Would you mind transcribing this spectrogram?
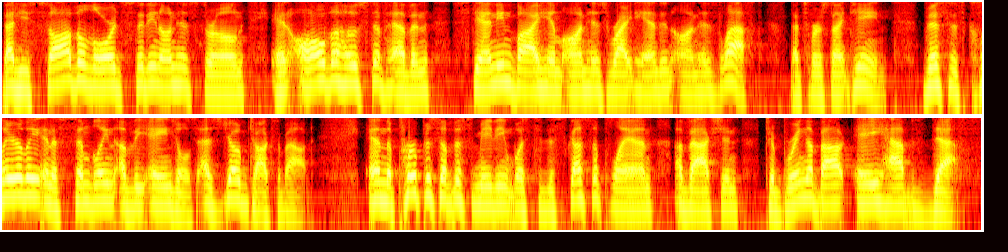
that he saw the Lord sitting on his throne and all the host of heaven standing by him on his right hand and on his left. That's verse 19. This is clearly an assembling of the angels, as Job talks about. And the purpose of this meeting was to discuss a plan of action to bring about Ahab's death.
